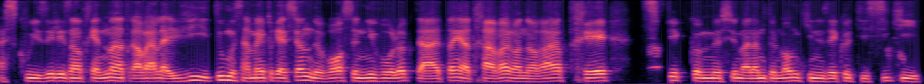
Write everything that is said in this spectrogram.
à, squeezer les entraînements à travers la vie et tout, moi, ça m'impressionne de voir ce niveau-là que tu as atteint à travers un horaire très typique comme monsieur, madame, tout le monde qui nous écoute ici, qui,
